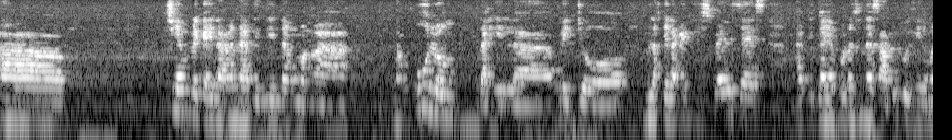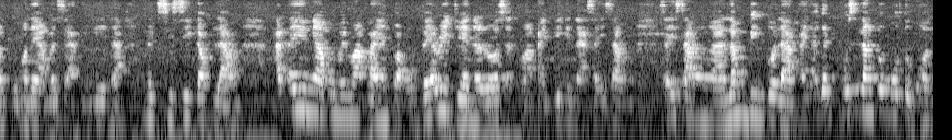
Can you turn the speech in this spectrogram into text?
ah, syempre kailangan natin din ng mga ng tulong dahil ah, medyo malaki-laki expenses at gaya po ng sinasabi ko, hindi naman po mayaman si Ate Lina, nagsisikap lang. At ayun nga po, may mga client po ako very generous at mga kaibigan na sa isang sa isang ah, lambing ko lang, ay agad po silang tumutugon.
